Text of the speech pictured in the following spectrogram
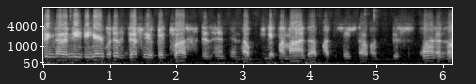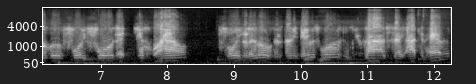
thing that I needed to hear, but it's definitely a big plus and, and, and help me get my mind up, my decision. Up. This one, a number 44 that Jim Brown, Floyd Little, and Ernie Davis won, and you guys say I can have it.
